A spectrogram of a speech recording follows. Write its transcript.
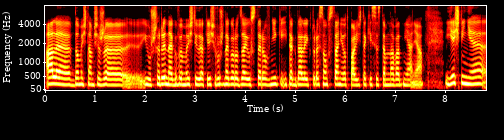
ale domyślam się, że już rynek wymyślił jakieś różnego rodzaju sterowniki i tak dalej, które są w stanie odpalić taki system nawadniania. Jeśli nie,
